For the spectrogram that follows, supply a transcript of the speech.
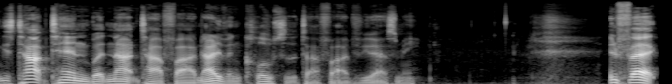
he's top ten, but not top five, not even close to the top five, if you ask me. In fact,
